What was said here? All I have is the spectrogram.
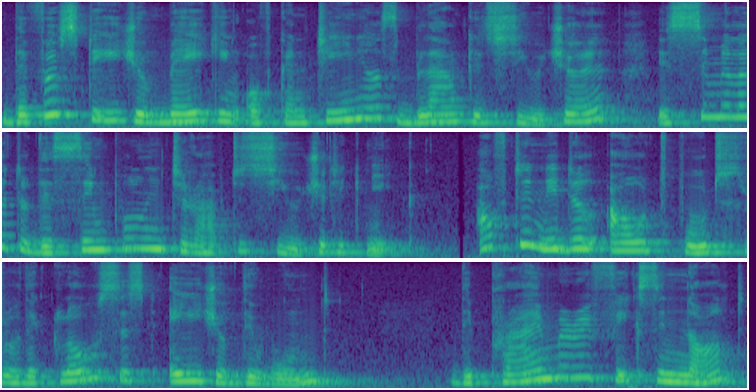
The first stage of making of continuous blanket suture is similar to the simple interrupted suture technique. After needle output through the closest edge of the wound, the primary fixing knot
